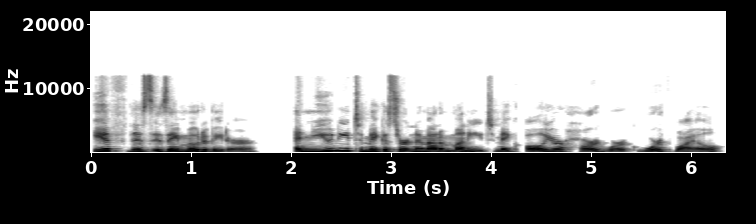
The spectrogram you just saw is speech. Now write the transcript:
if this is a motivator and you need to make a certain amount of money to make all your hard work worthwhile,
